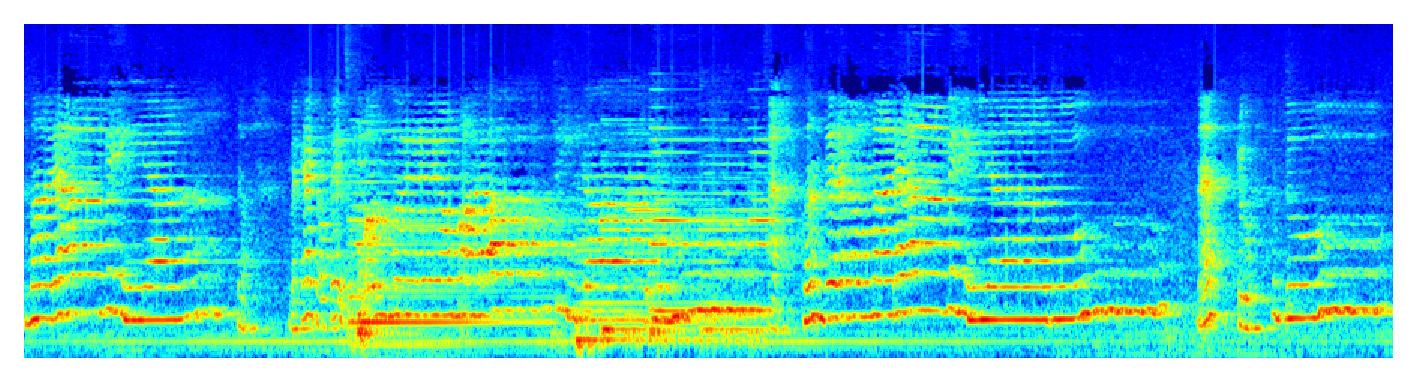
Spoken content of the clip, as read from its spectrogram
Maravilha. É que ela fez? Quando eu maravilhado quando eu maravilhado, né? Jogou do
